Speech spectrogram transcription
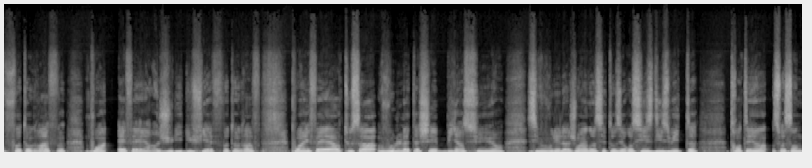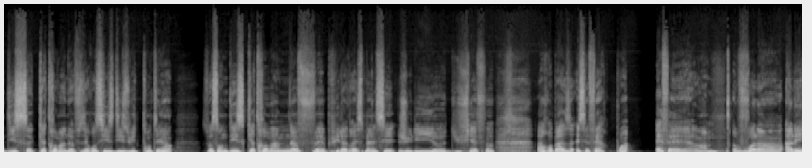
photographe.fr. Julie Dufief photographe.fr. Tout ça, vous l'attachez bien sûr. Si vous voulez la joindre, c'est au 06 18 31 70 89. 06 18 31 70 89 et puis l'adresse mail c'est julie euh, dufief sfr.fr FR. Voilà. Allez,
